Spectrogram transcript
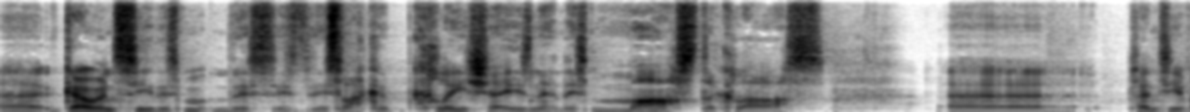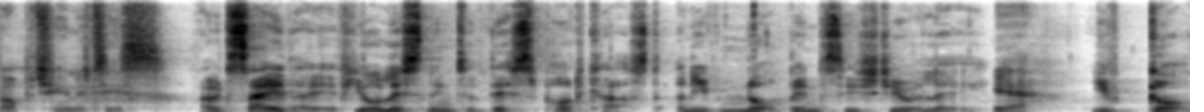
Uh, go and see this. This it's, it's like a cliche, isn't it? This masterclass uh, plenty of opportunities. I would say though, if you're listening to this podcast and you've not been to see Stewart Lee, Yeah. you've got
